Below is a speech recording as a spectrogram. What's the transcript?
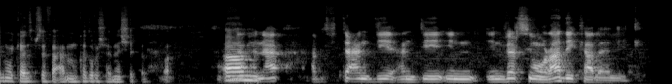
كما كانت بصفة عامة. ما كدورش على شركة أنا عبد الفتاح عندي عندي une version radicale عليك.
